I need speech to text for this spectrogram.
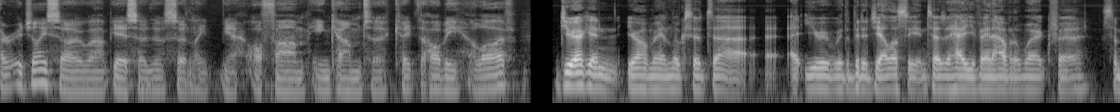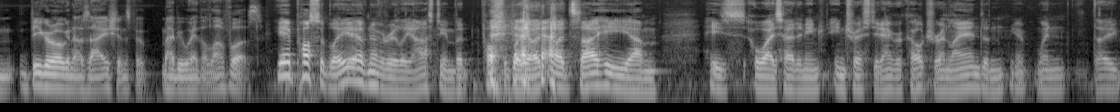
originally. So uh, yeah, so there was certainly yeah off farm income to keep the hobby alive. Do you reckon your old man looks at uh, at you with a bit of jealousy in terms of how you've been able to work for some bigger organisations, but maybe where the love was? Yeah, possibly. I've never really asked him, but possibly I'd, I'd, say he um, he's always had an in- interest in agriculture and land, and you know, when they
